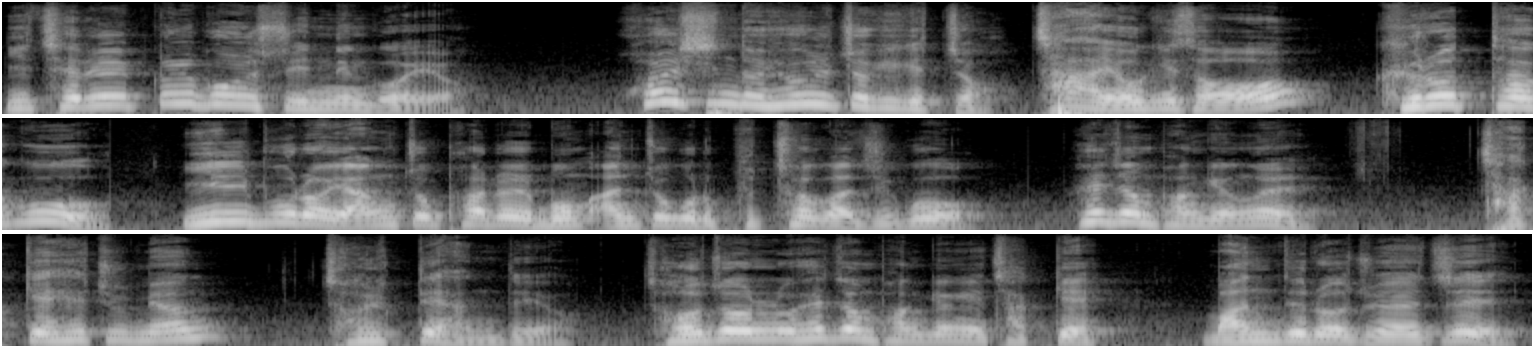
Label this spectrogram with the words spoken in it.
이 채를 끌고 올 수 있는 거예요. 훨씬 더 효율적이겠죠. 자, 여기서 그렇다고 일부러 양쪽 팔을 몸 안쪽으로 붙여 가지고 회전 반경을 작게 해주면 절대 안 돼요. 저절로 회전 반경이 작게 만들어줘야지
